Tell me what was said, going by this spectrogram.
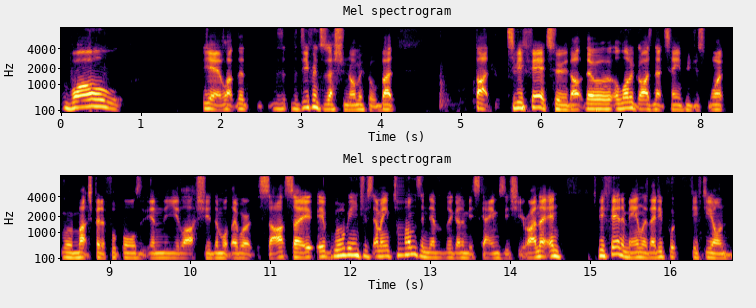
while yeah, like the the, difference is astronomical, but but to be fair too, th- there were a lot of guys in that team who just weren't were much better footballers at the end of the year last year than what they were at the start. So it, it will be interesting. I mean, Tom's inevitably going to miss games this year, right? And, and to be fair to Manly, they did put 50 on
